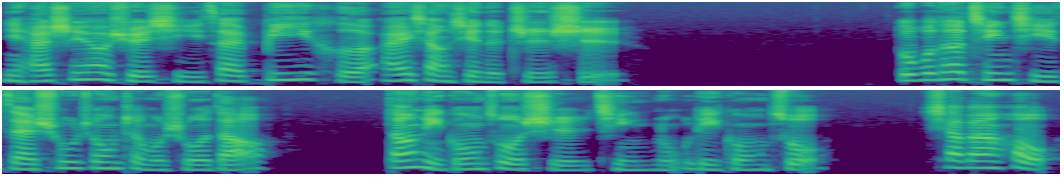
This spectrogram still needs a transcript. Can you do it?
你还是要学习在 B 和 I 象限的知识。罗伯特清崎在书中这么说道：“当你工作时，请努力工作；下班后，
